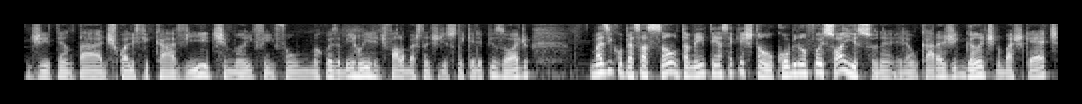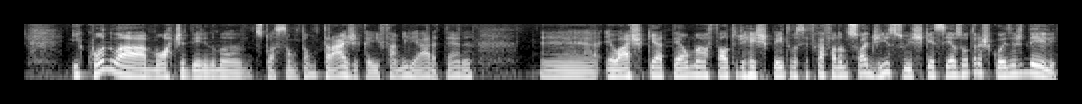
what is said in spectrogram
de tentar desqualificar a vítima, enfim, foi uma coisa bem ruim, a gente fala bastante disso naquele episódio. Mas em compensação, também tem essa questão. O Kobe não foi só isso, né? Ele é um cara gigante no basquete. E quando a morte dele numa situação tão trágica e familiar até, né? É, eu acho que é até uma falta de respeito você ficar falando só disso e esquecer as outras coisas dele.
